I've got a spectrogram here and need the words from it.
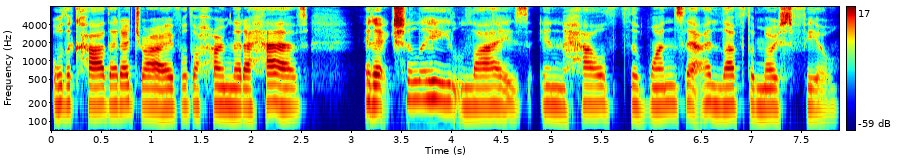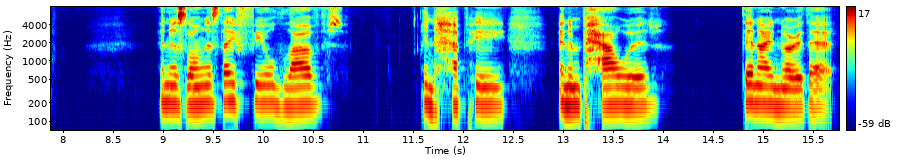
or the car that I drive or the home that I have. It actually lies in how the ones that I love the most feel. And as long as they feel loved and happy and empowered, then I know that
